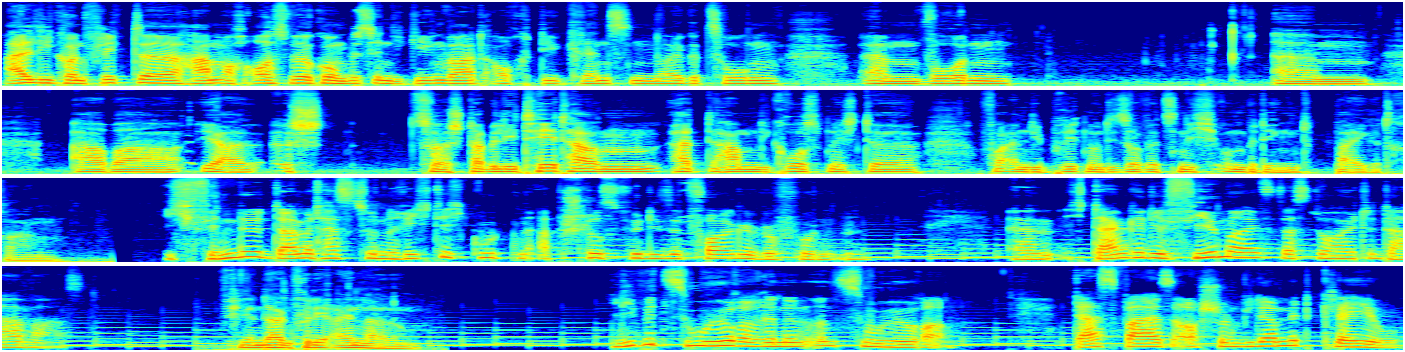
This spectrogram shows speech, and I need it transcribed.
all die Konflikte haben auch Auswirkungen bis in die Gegenwart, auch die Grenzen neu gezogen ähm, wurden. Ähm, Aber ja, zur Stabilität haben, hat, haben die Großmächte, vor allem die Briten und die Sowjets, nicht unbedingt beigetragen. Ich finde, damit hast du einen richtig guten Abschluss für diese Folge gefunden. Ähm, ich danke dir vielmals, dass du heute da warst. Vielen Dank für die Einladung. Liebe Zuhörerinnen und Zuhörer, das war es auch schon wieder mit Cleo.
